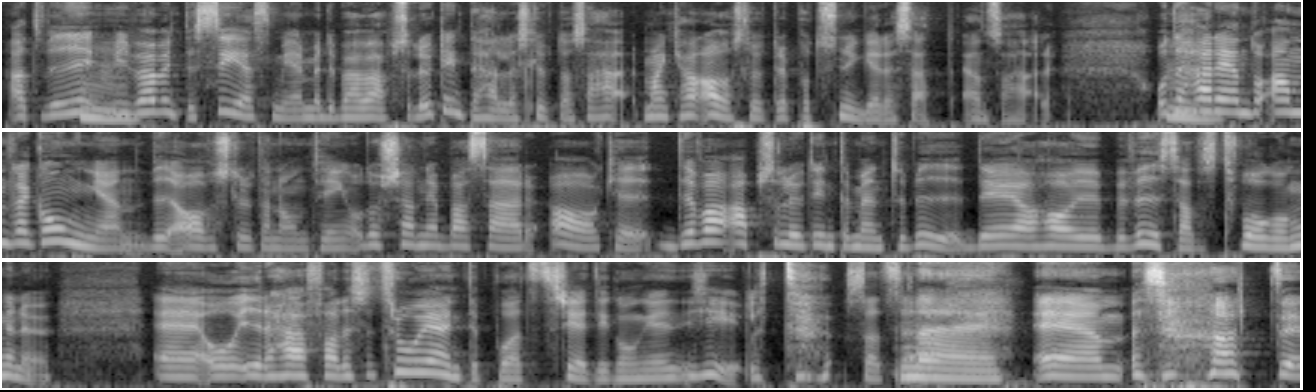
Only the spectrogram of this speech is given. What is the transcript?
Att vi, vi behöver inte ses mer men det behöver absolut inte heller sluta så här. Man kan avsluta det på ett snyggare sätt än så här. Och det här är ändå andra gången vi avslutar någonting och då känner jag bara så här, ja okej, det var absolut inte meant to be. Det har ju bevisats två gånger nu. Eh, och i det här fallet så tror jag inte på att tredje gången gilt, så att säga. Nej. Ehm, så att, eh,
